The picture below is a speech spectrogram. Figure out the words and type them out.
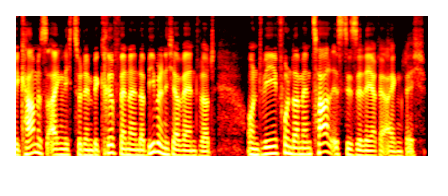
Wie kam es eigentlich zu dem Begriff, wenn er in der Bibel nicht erwähnt wird? Und wie fundamental ist diese Lehre eigentlich?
